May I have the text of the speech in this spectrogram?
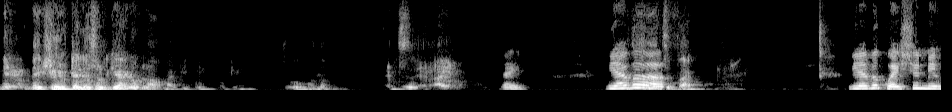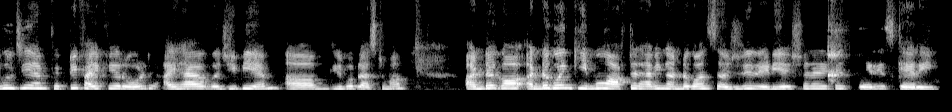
make sure you tell yourself okay, i don't love my people. Okay? So that's, I, right. We have a, a we have a question. Mehul ji i'm 55 year old. I have a gbm um, glioblastoma Undergo, undergoing chemo after having undergone surgery, radiation, and it is very scary.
